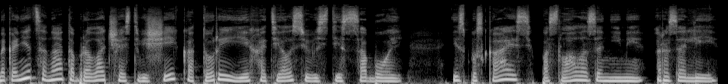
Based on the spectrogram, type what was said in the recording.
Наконец она отобрала часть вещей, которые ей хотелось увезти с собой, и, спускаясь, послала за ними Розали.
